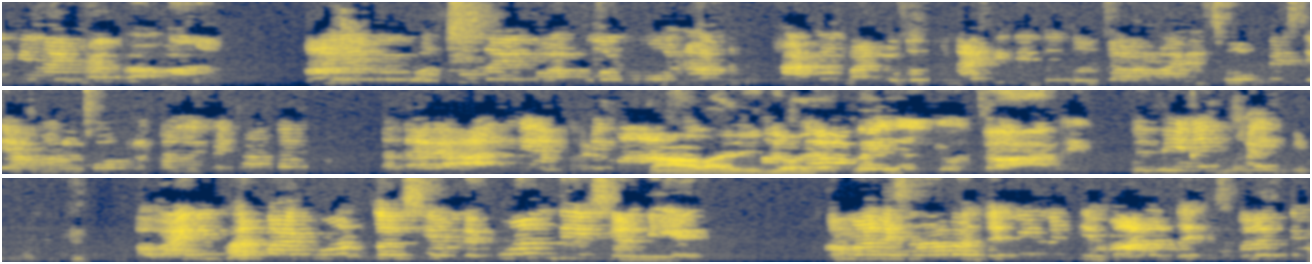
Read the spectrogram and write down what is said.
કે નાખ્યા હતા આયા કોઈ વસ્તુ નહીં તો આ ગોળનું ના બધું બાટલું બધું નાખી દીધું તો ચા મારી છોકરી છે આ મારો છોકરો તમે બેઠા તો અત્યારે હાલ ને ઘડીમાં હા, વાળી ગયો ચા આવે. ઊભી નહીં થાય. હવે આની ભરપાઈ કોણ કરશે અમને કોણ દેશે ન્યાય અમારે સારા જમીન નથી મારા દસ વર્ષથી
